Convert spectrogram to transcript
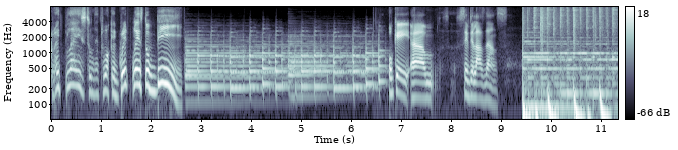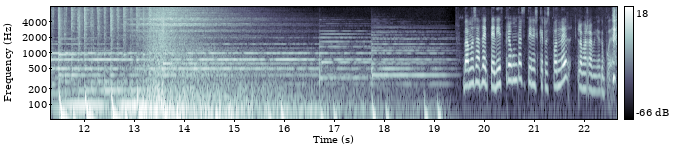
great place to network, a great place to be. Okay, um, save the last dance. Vamos a hacerte 10 preguntas y tienes que responder lo más rápido que puedas.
